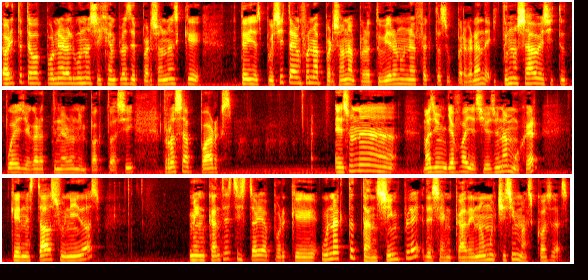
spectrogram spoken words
ahorita te voy a poner algunos ejemplos de personas que tú dices, pues sí, también fue una persona, pero tuvieron un efecto súper grande. Y tú no sabes si tú puedes llegar a tener un impacto así. Rosa Parks es una, más bien ya falleció, es una mujer que en Estados Unidos me encanta esta historia porque un acto tan simple desencadenó muchísimas cosas.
